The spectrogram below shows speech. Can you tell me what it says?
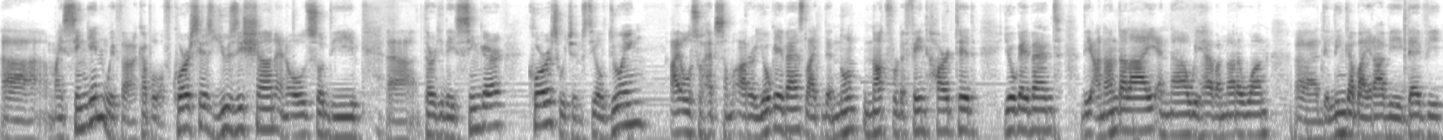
uh, my singing with a couple of courses, musician and also the uh, 30 day singer course, which I'm still doing. I also had some other yoga events like the non, Not for the Faint Hearted yoga event, the Anand Alai, and now we have another one, uh, the Linga Bhairavi Devi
